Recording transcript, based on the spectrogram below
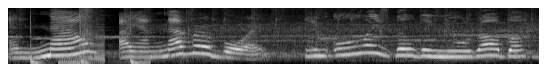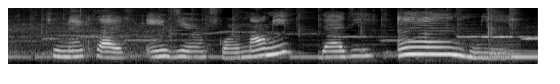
And now I am never bored. I'm always building new robots to make life easier for mommy, daddy, and me.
